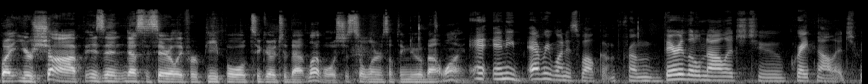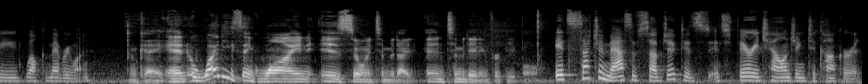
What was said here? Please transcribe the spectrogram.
But your shop isn't necessarily for people to go to that level. It's just to learn something new about wine. A any, everyone is welcome, from very little knowledge to great knowledge. We welcome everyone. Okay, and why do you think wine is so intimidate, intimidating for people? It's such a massive subject, it's, it's very challenging to conquer it.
